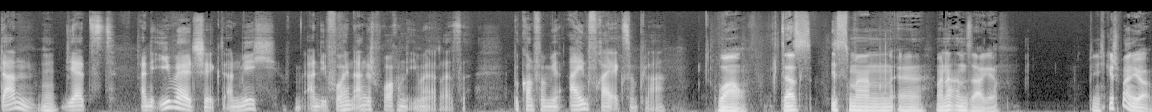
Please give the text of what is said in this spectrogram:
Dann mhm. jetzt eine E-Mail schickt an mich, an die vorhin angesprochene E-Mail-Adresse, bekommt von mir ein Freiexemplar. Wow, das ist man, äh, meine Ansage. Bin ich gespannt, ja,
